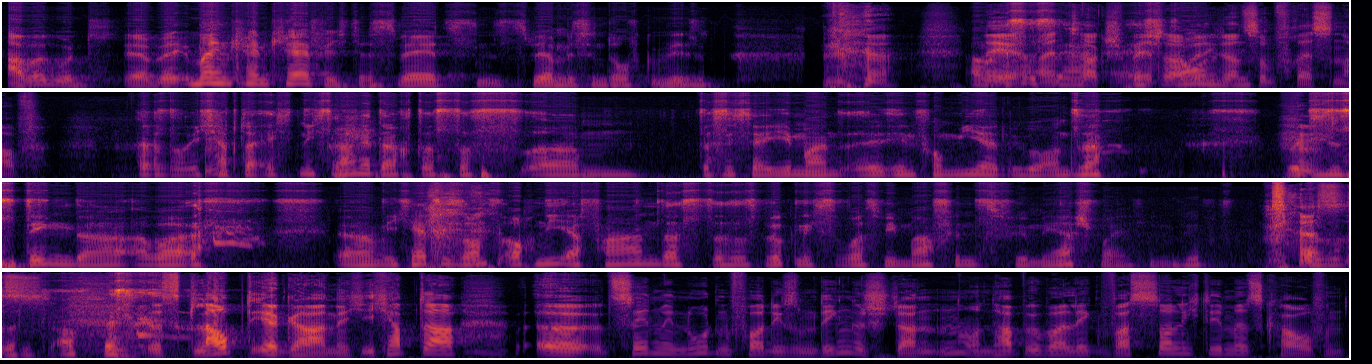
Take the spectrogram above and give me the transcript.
Aber gut, ja, aber immerhin kein Käfig, das wäre jetzt das wäre ein bisschen doof gewesen. Aber nee, einen Tag später bin ich dann zum Fressen ab. Also ich habe da echt nicht dran gedacht, dass das, ähm, dass sich da jemand äh, informiert über unser, über dieses Ding da, aber Ähm, ich hätte sonst auch nie erfahren, dass, dass es wirklich sowas wie Muffins für Meerschweinchen gibt. Also Das, das ist, auch das glaubt ihr gar nicht. Ich habe da äh, zehn Minuten vor diesem Ding gestanden und habe überlegt, was soll ich dem jetzt kaufen?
